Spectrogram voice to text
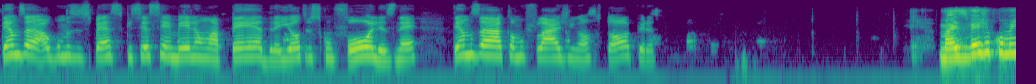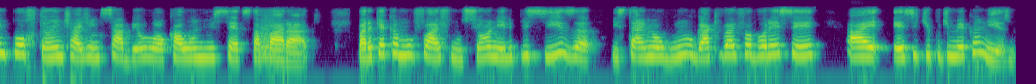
Temos ah, algumas espécies que se assemelham a pedra e outras com folhas, né? Temos a camuflagem ortópera. Mas veja como é importante a gente saber o local onde o inseto está parado. Para que a camuflagem funcione, ele precisa estar em algum lugar que vai favorecer a esse tipo de mecanismo.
